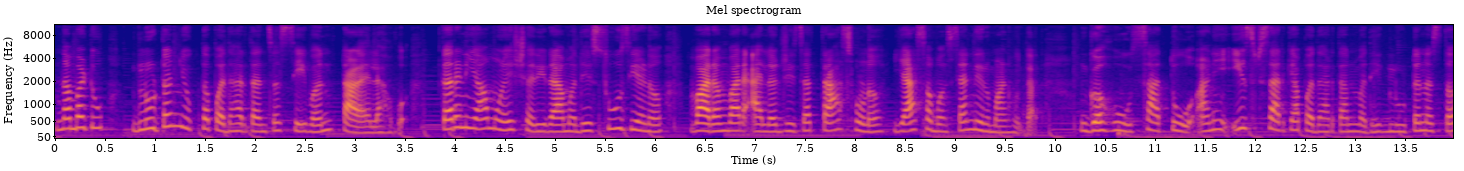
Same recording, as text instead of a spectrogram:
नंबर टू ग्लुटनयुक्त पदार्थांचं सेवन टाळायला हवं. कारण यामुळे शरीरामध्ये सूज येणं वारंवार ॲलर्जीचा त्रास होणं या समस्या निर्माण होतात. गहू सातू आणि ईस्ट सारख्या पदार्थांमध्ये ग्लुटन असतं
